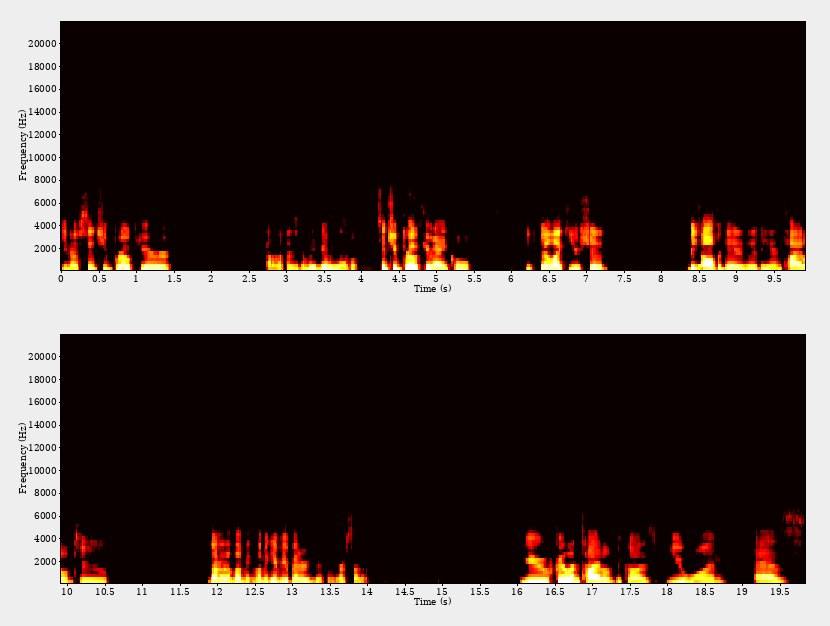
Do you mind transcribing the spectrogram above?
you know, since you broke your, I don't know if this is going to be a good example, since you broke your ankle, you feel like you should be obligated to be entitled to. No, no, no. Let me let me give you a better example here. I've set up. You feel entitled because you won as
